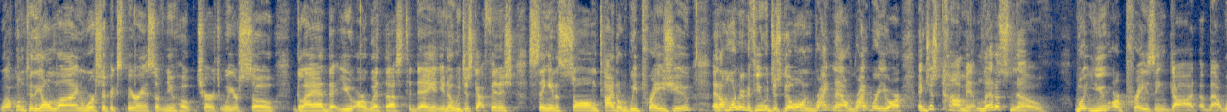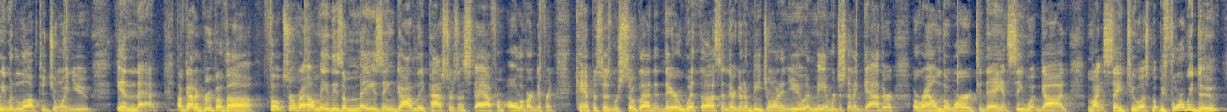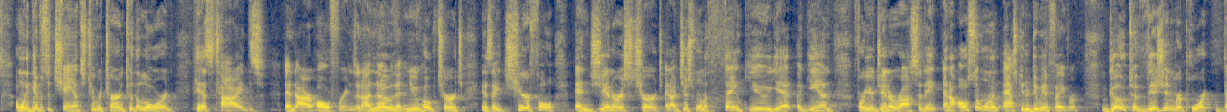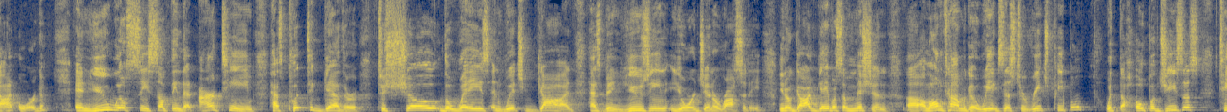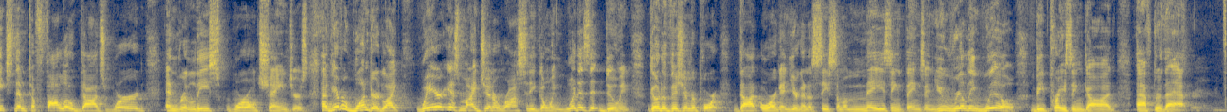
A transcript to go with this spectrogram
Welcome to the online worship experience of New Hope Church. We are so glad that you are with us today. And you know, we just got finished singing a song titled We Praise You. And I'm wondering if you would just go on right now, right where you are, and just comment. Let us know what you are praising God about. We would love to join you in that. I've got a group of uh, folks around me, these amazing godly pastors and staff from all of our different campuses. We're so glad that they're with us and they're going to be joining you and me. And we're just going to gather around the word today and see what God might say to us. But before we do, I want to give us a chance to return to the Lord his tithes and our offerings. And I know that New Hope Church is a cheerful and generous church. And I just want to thank you yet again for your generosity. And I also want to ask you to do me a favor. Go to visionreport.org and you will see something that our team has put together to show the ways in which God has been using your generosity. You know, God gave us a mission uh, a long time ago. We exist to reach people with the hope of Jesus, teach them to follow God's word and release world changers. Have you ever wondered, like, where is my generosity going? What is it doing? Go to visionreport.org and you're going to see some amazing things, and you really will be praising God after that.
